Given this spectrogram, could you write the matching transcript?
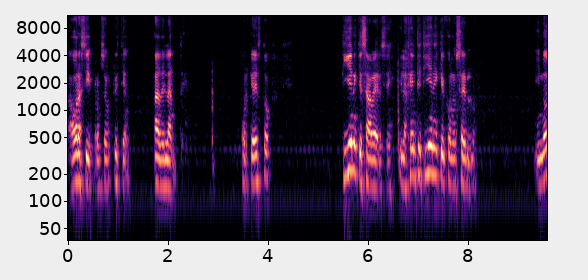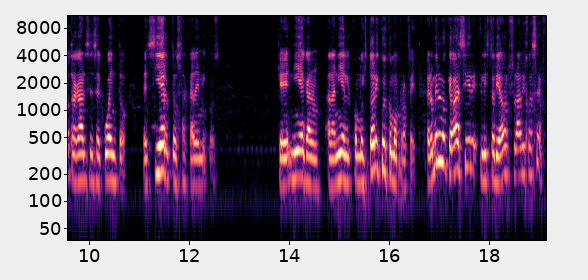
Ahora sí, profesor Cristian, adelante. Porque esto tiene que saberse y la gente tiene que conocerlo y no tragarse ese cuento de ciertos académicos que niegan a Daniel como histórico y como profeta. Pero miren lo que va a decir el historiador Flavio Josefo.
